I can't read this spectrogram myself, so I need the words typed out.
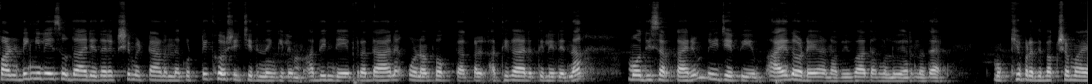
ഫണ്ടിങ്ങിലെ സുതാര്യത ലക്ഷ്യമിട്ടാണെന്ന് കുട്ടിഘോഷിച്ചിരുന്നെങ്കിലും അതിന്റെ പ്രധാന ഗുണഭോക്താക്കൾ അധികാരത്തിലിരുന്ന മോദി സർക്കാരും ബി ജെ പിയും ആയതോടെയാണ് വിവാദങ്ങൾ ഉയർന്നത്. മുഖ്യ പ്രതിപക്ഷമായ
